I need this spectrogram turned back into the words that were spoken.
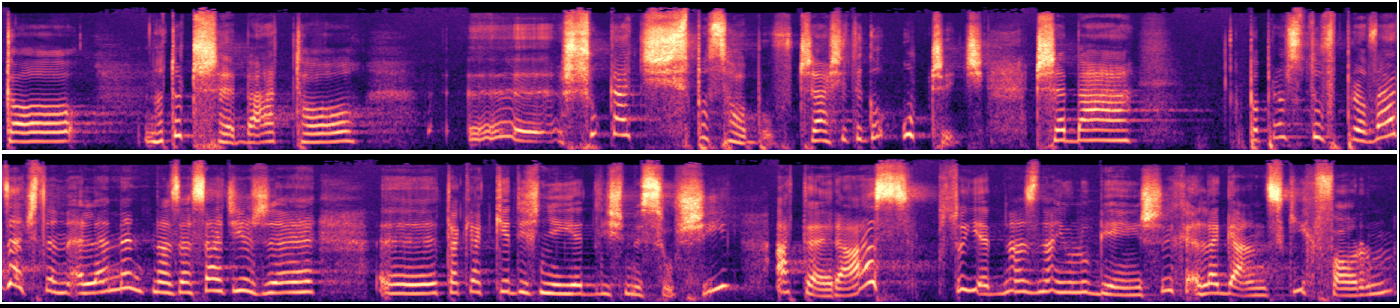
to, no to trzeba to szukać sposobów, trzeba się tego uczyć, trzeba po prostu wprowadzać ten element na zasadzie, że y, tak jak kiedyś nie jedliśmy sushi, a teraz to jedna z najulubieńszych, eleganckich form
